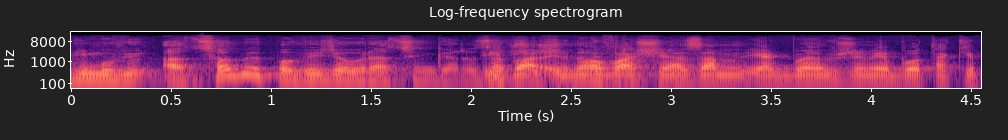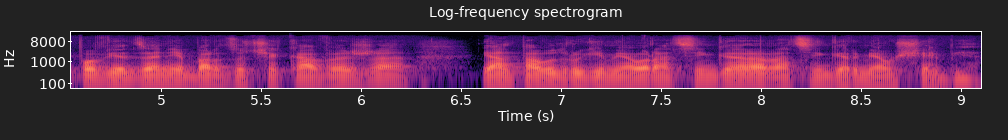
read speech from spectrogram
II mówił, a co by powiedział Ratzinger? Zawsze ba- no pytam. właśnie, jak byłem w Rzymie, było takie powiedzenie bardzo ciekawe, że Jan Paweł II miał Ratzingera, Ratzinger miał siebie.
